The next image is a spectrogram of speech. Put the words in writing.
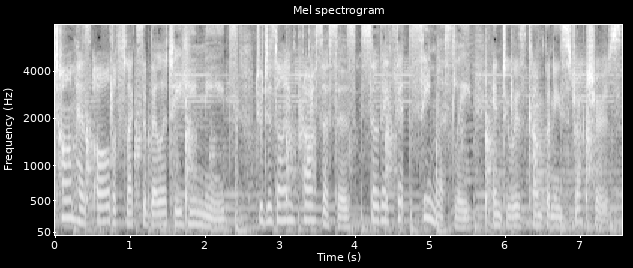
Tom has all the flexibility he needs to design processes so they fit seamlessly into his company's structures.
